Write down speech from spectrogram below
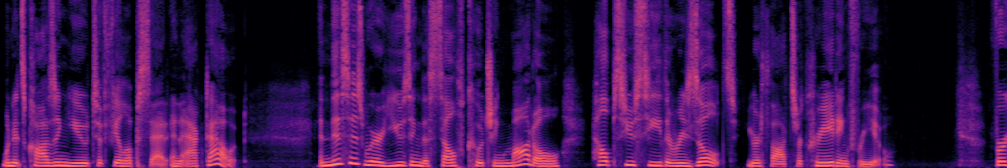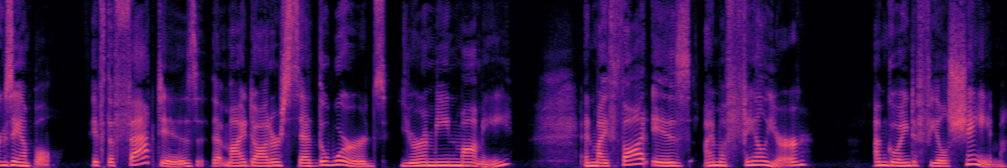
when it's causing you to feel upset and act out. And this is where using the self coaching model helps you see the results your thoughts are creating for you. For example, if the fact is that my daughter said the words, you're a mean mommy, and my thought is, I'm a failure, I'm going to feel shame.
